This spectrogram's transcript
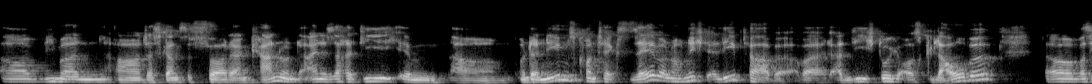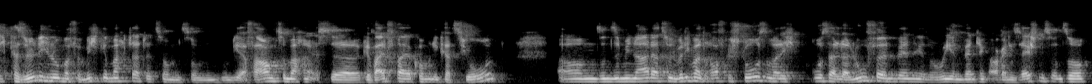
Äh, wie man äh, das Ganze fördern kann. Und eine Sache, die ich im äh, Unternehmenskontext selber noch nicht erlebt habe, aber an die ich durchaus glaube, was ich persönlich nur mal für mich gemacht hatte, zum, zum, um die Erfahrung zu machen, ist gewaltfreie Kommunikation. Ähm, so ein Seminar dazu bin ich mal drauf gestoßen, weil ich großer Lalu-Fan bin, so Reinventing Organizations und so.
